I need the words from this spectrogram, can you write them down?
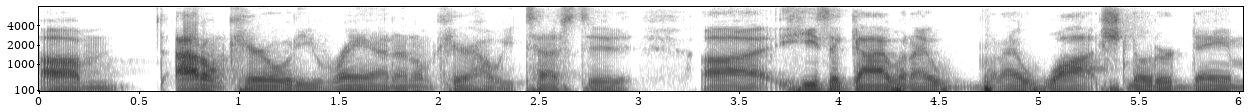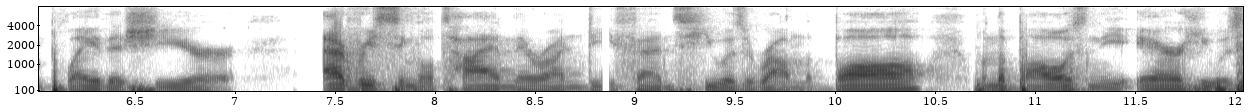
Um, I don't care what he ran. I don't care how he tested. Uh, he's a guy when I when I watched Notre Dame play this year every single time they were on defense, he was around the ball. When the ball was in the air, he was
